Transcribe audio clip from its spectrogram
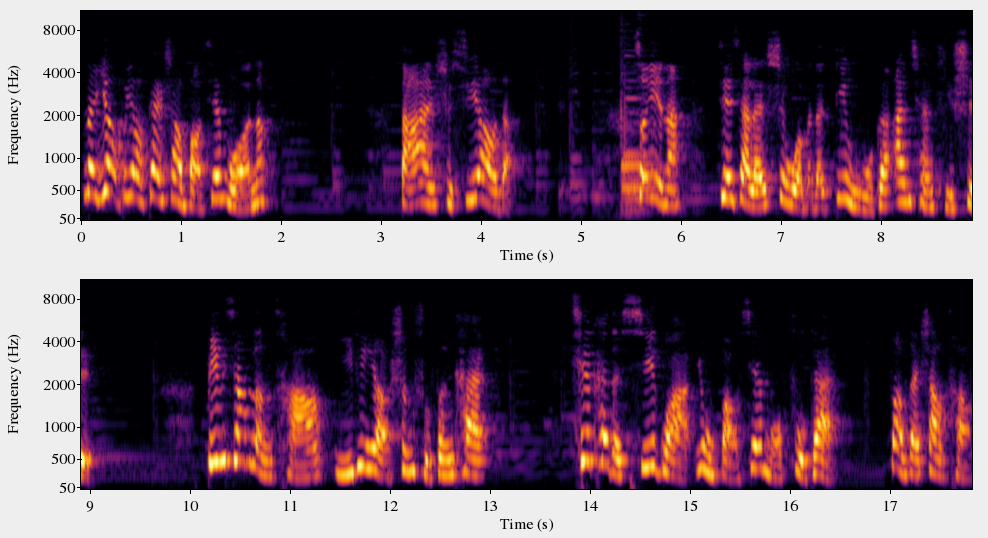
那要不要盖上保鲜膜呢？答案是需要的。所以呢，接下来是我们的第五个安全提示：冰箱冷藏一定要生熟分开。切开的西瓜用保鲜膜覆盖，放在上层，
